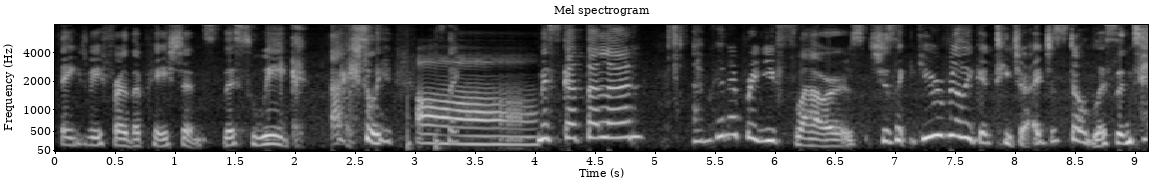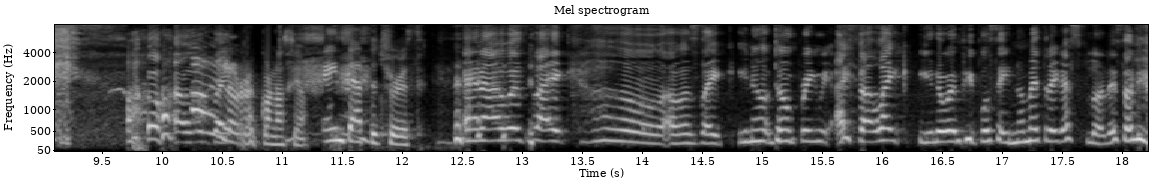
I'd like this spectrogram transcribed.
thanked me for the patience this week. Actually, like, Miss Catalan, I'm going to bring you flowers. She's like, You're a really good teacher. I just don't listen to you. Like, Lo reconoció. Ain't that the truth? and I was like, oh, I was like, you know, don't bring me. I felt like, you know, when people say, no me traigas flores a mi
